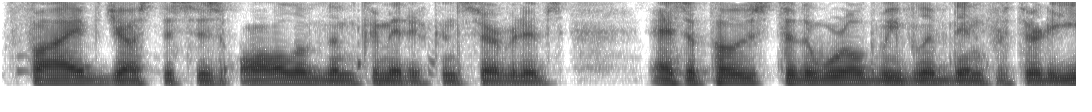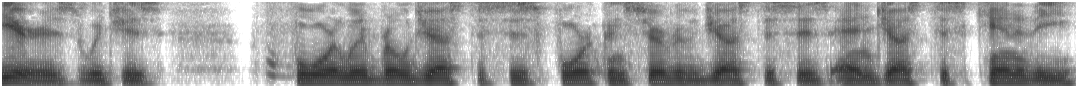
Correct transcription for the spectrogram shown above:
Five justices, all of them committed conservatives, as opposed to the world we've lived in for 30 years, which is four liberal justices, four conservative justices, and Justice Kennedy.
